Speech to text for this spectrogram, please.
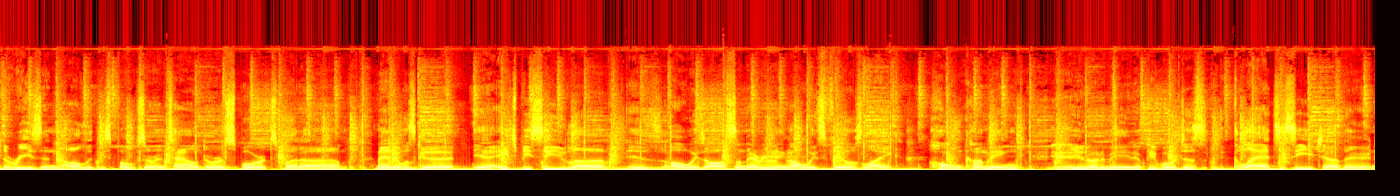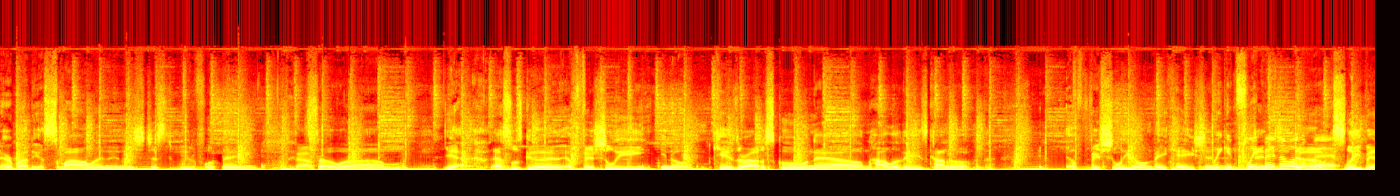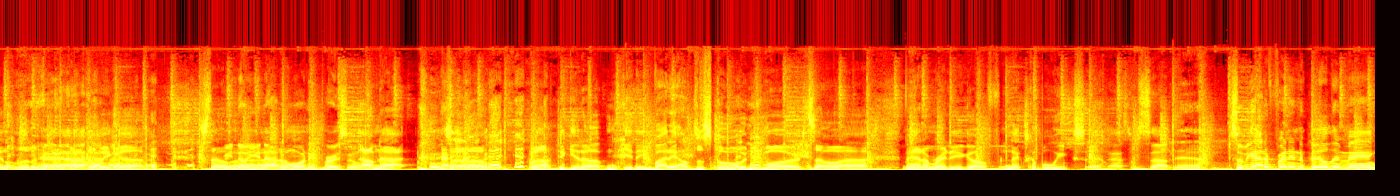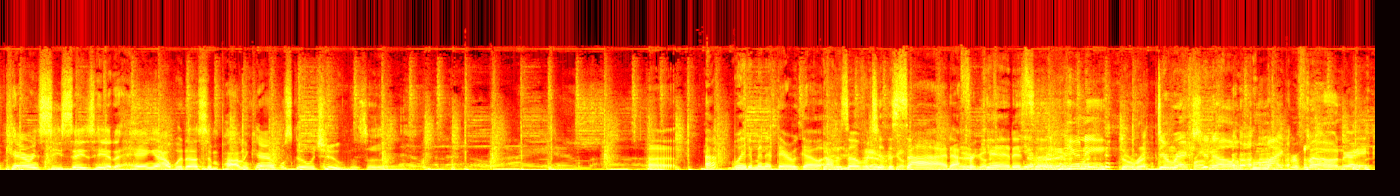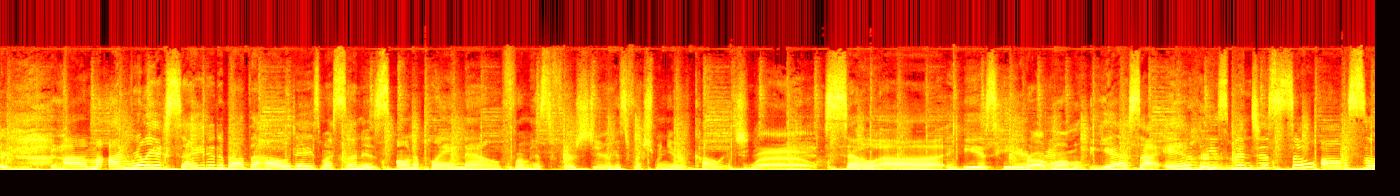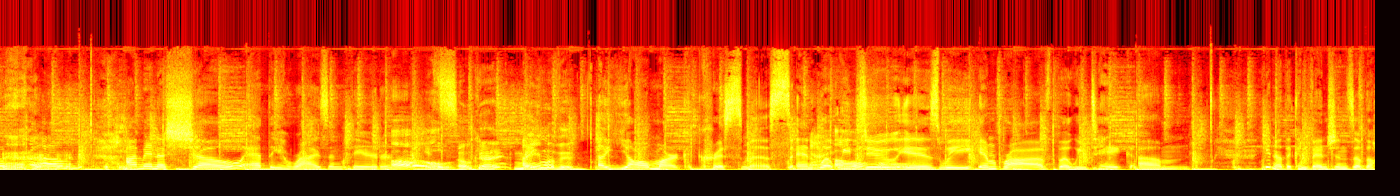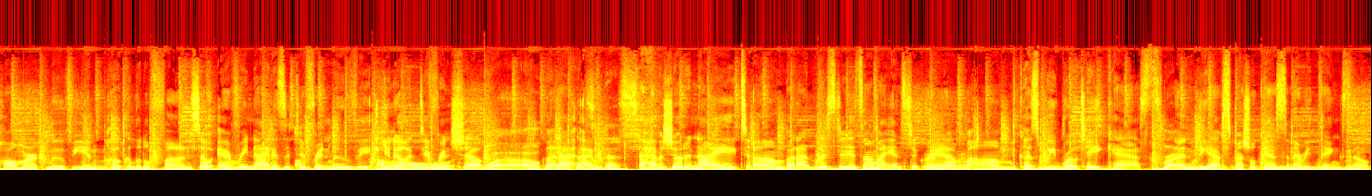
the reason all of these folks are in town during sports. But um, man, it was good. Yeah, HBCU love is always awesome. Everything always feels like homecoming. You know what I mean? And people are just glad to see each other, and everybody is smiling, and it's just a beautiful thing. Yeah. So um, yeah, that's what's good. Officially, you know, kids are out of school now, and holidays kind of officially on vacation. We can sleep in a little done, bit. Sleep in a little bit. Don't have to wake up. So We know you're not a um, morning person. I'm not. So I don't have to get up and get anybody out to school anymore. So uh, man, I'm ready to go for the next couple weeks. Yeah. That's what's up. Yeah. So we got a friend in the building, man. Karen Ceesay's here to hang out with us in Pollen. Karen, what's good with you? What's up? Oh, wait a minute. There we go. I was over to the go. side. I There go. forget. It's a uni directional microphone, right? Um, I'm really excited about the holidays. My son is on a plane now from his first year, his freshman year of college. Wow. So uh, he is here. Proud mama. Yes, I am. He's been just so awesome. Um, I'm in a show at the Horizon Theater. Oh, Okay. name of it. a Yallmark Christmas. And what we Oh. Do is we improv, but we take, um, you know, the conventions of the Hallmark movie and poke a little fun. So every night is a different movie, you know, a Oh. different show. Wow, okay. But I, I. I have a show tonight, um, but I listed it's on my Instagram because we rotate casts Right, and we have special guests and everything. So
